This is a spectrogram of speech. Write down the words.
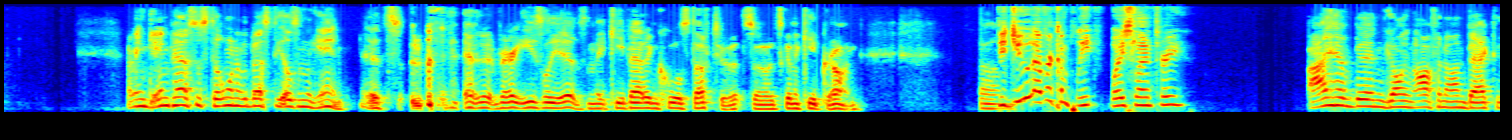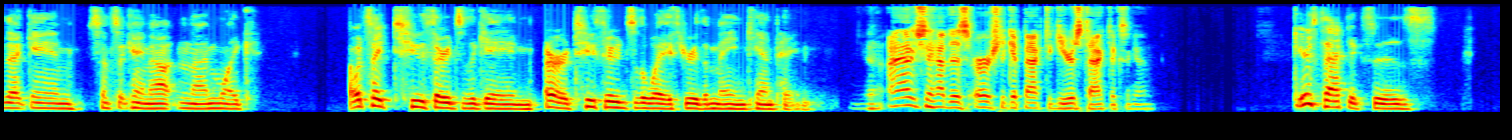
I mean, Game Pass is still one of the best deals in the game. It's it very easily is, and they keep adding cool stuff to it, so it's going to keep growing. Um, Did you ever complete Wasteland Three? I have been going off and on back to that game since it came out, and I'm like, I would say two thirds of the game, or two thirds of the way through the main campaign. Yeah, I actually have this urge to get back to Gears Tactics again. Gears Tactics is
